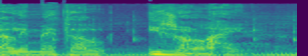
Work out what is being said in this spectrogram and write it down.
Calimetal is online.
